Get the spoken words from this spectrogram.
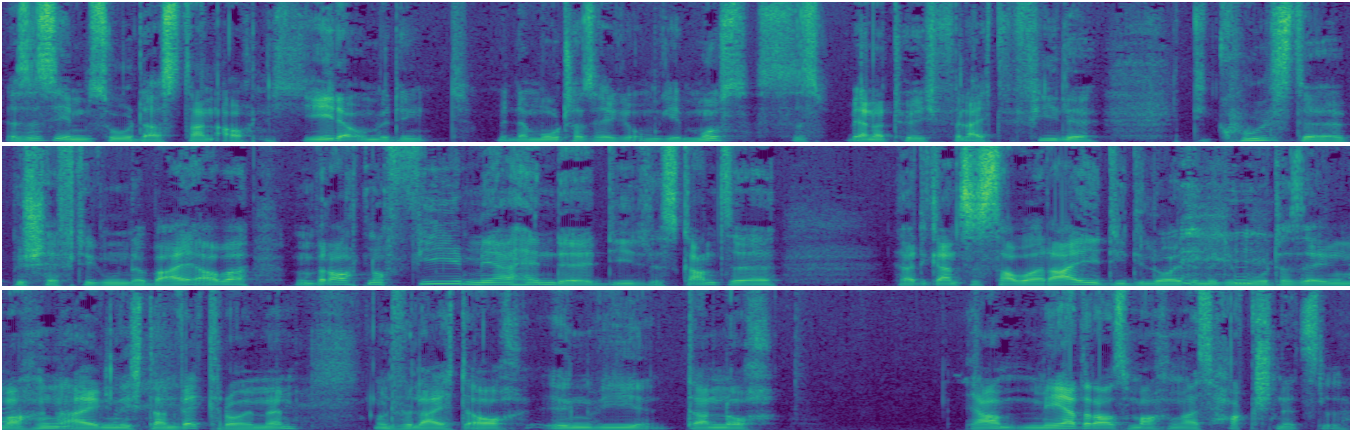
Es ist eben so, dass dann auch nicht jeder unbedingt mit einer Motorsäge umgehen muss. Das wäre natürlich vielleicht für viele die coolste Beschäftigung dabei, aber man braucht noch viel mehr Hände, die das Ganze ja, die ganze Sauerei, die die Leute mit den Motorsägen machen, eigentlich dann wegräumen und vielleicht auch irgendwie dann noch ja, mehr draus machen als Hackschnitzel.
